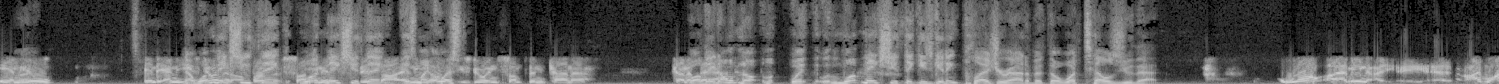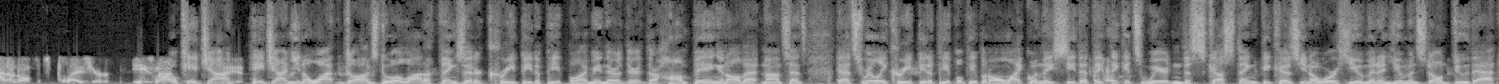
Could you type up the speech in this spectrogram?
and Right. he'll. And, and he's Now, what doing makes it you purpose. think- I what mean, makes you think- it's, uh, is my question. He's doing something kind of, kind of. Well, they don't know. Wait, what makes you think he's getting pleasure out of it, though? What tells you that? Well, I mean, I, I, I don't know if it's pleasure. He's not. Okay, John. Hey, John. You know what? Dogs do a lot of things that are creepy to people. I mean, they're they're they're humping and all that nonsense. That's really creepy to people. People don't like when they see that. They think it's weird and disgusting because you know we're human and humans don't do that.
